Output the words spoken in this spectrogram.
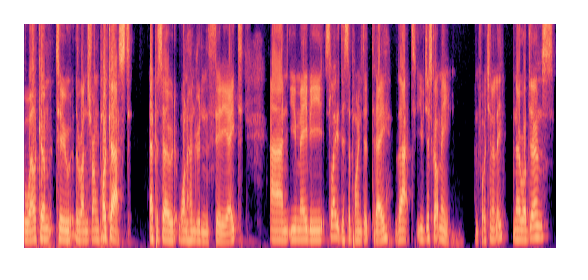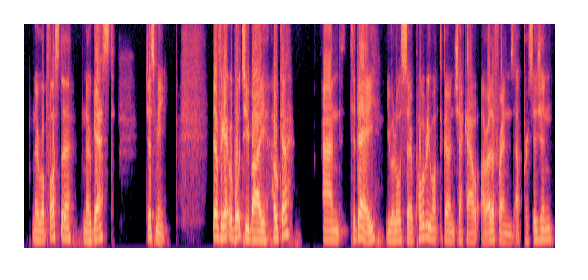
Welcome to the Run Strong podcast, episode 138. And you may be slightly disappointed today that you've just got me. Unfortunately, no Rob Jones, no Rob Foster, no guest, just me. Don't forget, we're brought to you by Hoka. And today, you will also probably want to go and check out our other friends at Precision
